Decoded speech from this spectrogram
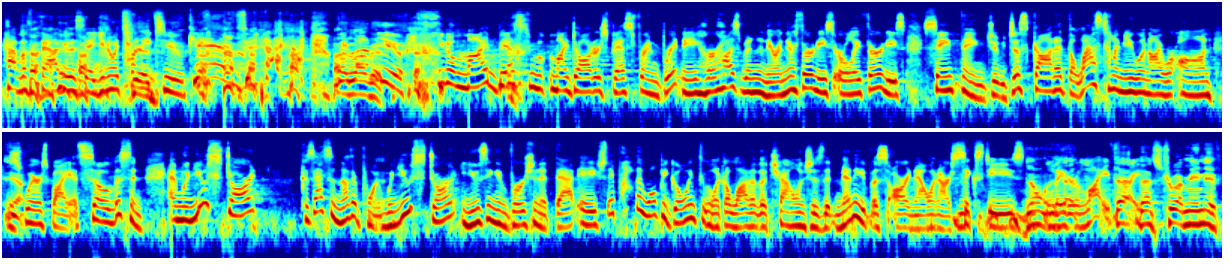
Have a fabulous day. You know, it's funny too. Kids, we love, love you. You know, my best, my daughter's best friend, Brittany, her husband, and they're in their 30s, early 30s, same thing. Just got it. The last time you and I were on, yeah. swears by it. So listen, and when you start because that's another point. When you start using inversion at that age, they probably won't be going through like a lot of the challenges that many of us are now in our 60s, no, later that, in life, that, right? That's true. I mean, if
